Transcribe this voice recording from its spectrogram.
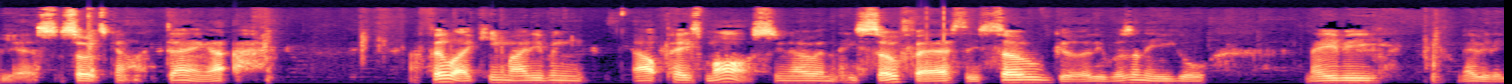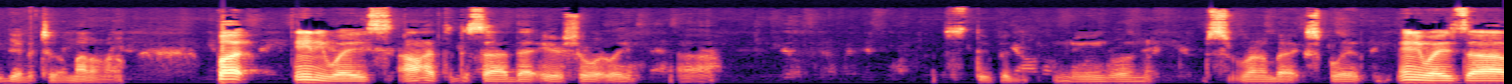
yes. So it's kind of like, dang, I, I feel like he might even outpace Moss. You know, and he's so fast. He's so good. He was an Eagle. Maybe maybe they give it to him. I don't know. But anyways, I'll have to decide that here shortly. Uh, stupid New England running back split. Anyways, uh,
